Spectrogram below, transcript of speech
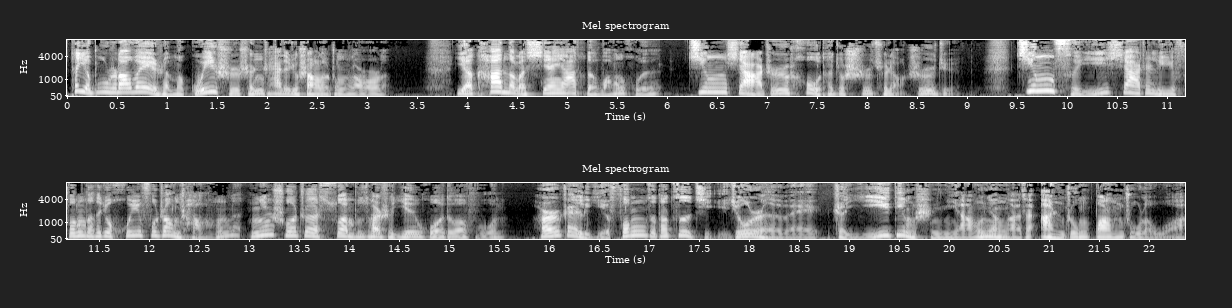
他也不知道为什么，鬼使神差的就上了钟楼了。也看到了仙丫头的亡魂，惊吓之后他就失去了知觉，经此一下，这李疯子他就恢复正常了。您说这算不算是因祸得福呢？而这李疯子他自己就认为，这一定是娘娘啊在暗中帮助了我。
